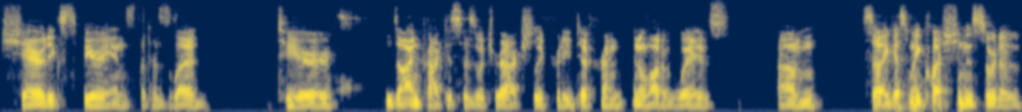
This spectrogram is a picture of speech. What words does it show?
shared experience that has led to your design practices, which are actually pretty different in a lot of ways. Um, so I guess my question is sort of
